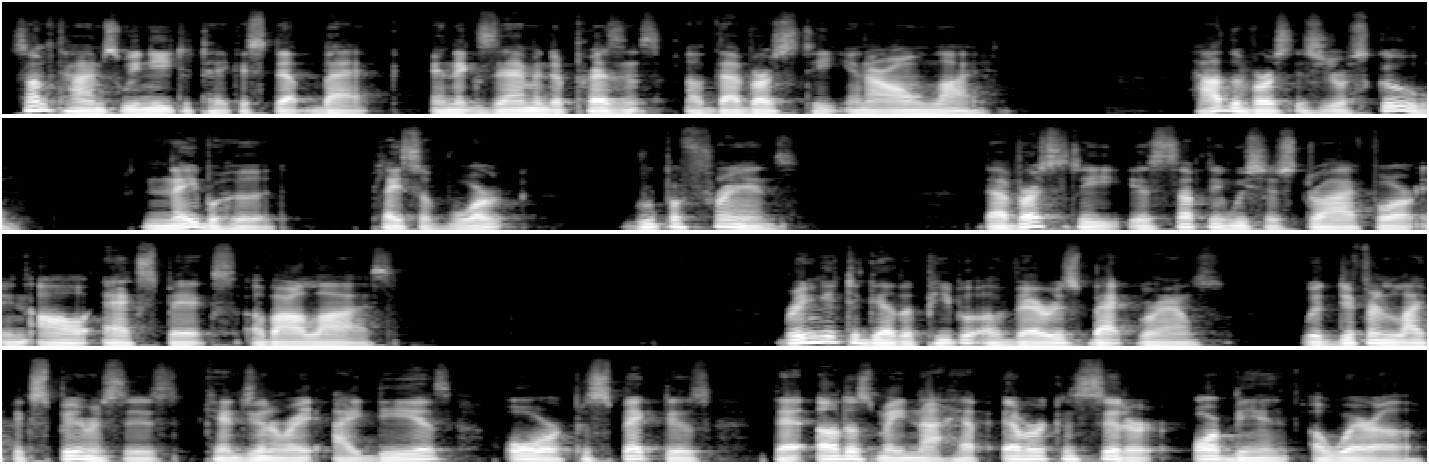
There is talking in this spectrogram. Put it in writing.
Sometimes we need to take a step back and examine the presence of diversity in our own life. How diverse is your school, neighborhood, place of work, group of friends? Diversity is something we should strive for in all aspects of our lives. Bringing together people of various backgrounds with different life experiences can generate ideas or perspectives that others may not have ever considered or been aware of.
